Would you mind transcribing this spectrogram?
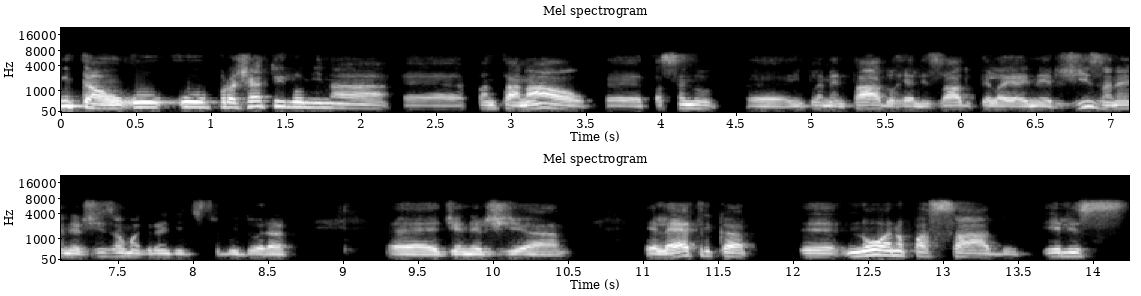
Então, o, o projeto Ilumina é, Pantanal está é, sendo é, implementado, realizado pela Energisa. Né? A Energisa é uma grande distribuidora é, de energia elétrica. No ano passado, eles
